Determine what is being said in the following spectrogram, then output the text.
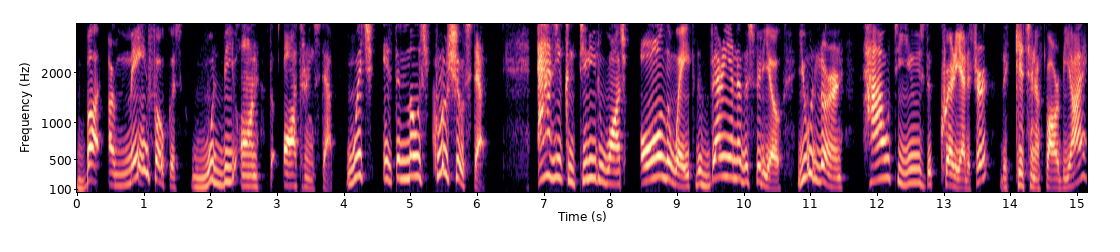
But our main focus would be on the authoring step, which is the most crucial step. As you continue to watch all the way to the very end of this video, you would learn how to use the query editor, the kitchen of Power BI,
